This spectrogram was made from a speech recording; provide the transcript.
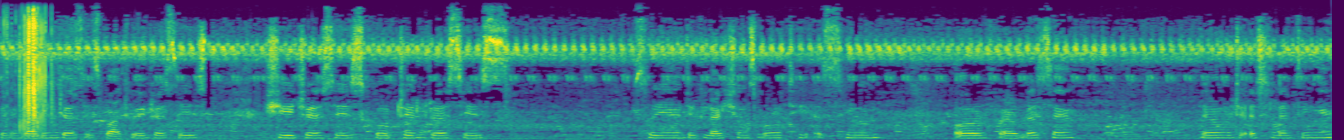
करें wedding dresses party dresses she dresses cocktail dresses so ये मेरी कलेक्शंस बहुत ही अच्छी और फेवलेस हैं। जो मुझे अच्छी लगती हैं।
